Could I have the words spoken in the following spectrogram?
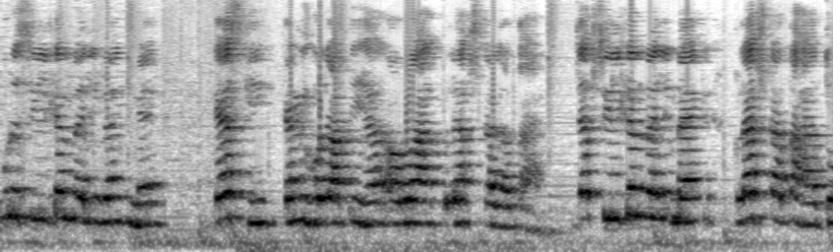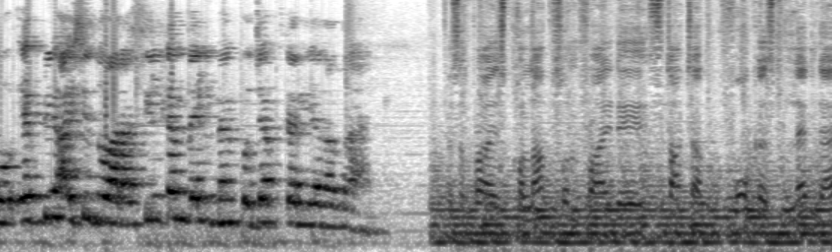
पूरे सिलिकॉन वैली बैंक में कैश की कमी हो जाती है और वह कोलैप्स कर जाता है जब सिलिकॉन वैली बैंक कोलैप्स करता है तो एफ़ द्वारा सिलिकॉन वैली बैंक को जब्त कर लिया जाता है A surprise collapse on Friday. Startup focused lender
